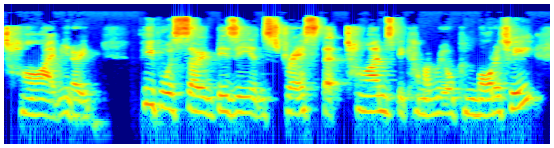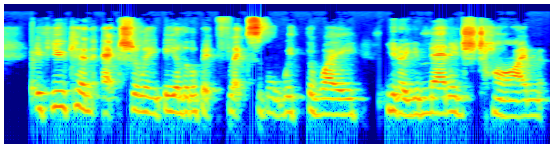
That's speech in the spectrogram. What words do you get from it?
time you know people are so busy and stressed that time's become a real commodity if you can actually be a little bit flexible with the way you know you manage time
